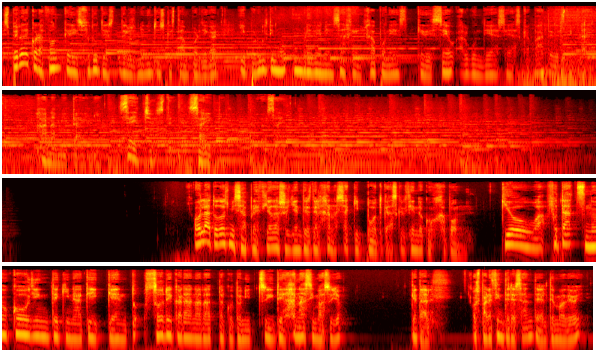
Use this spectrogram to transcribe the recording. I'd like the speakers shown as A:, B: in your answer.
A: Espero de corazón que disfrutes de los minutos que están por llegar y por último un breve mensaje en japonés que deseo algún día seas capaz de descifrar. Hanamitai ni seichuste saite kudasai. Hola a todos mis apreciados oyentes del Hanasaki Podcast Creciendo con Japón. 今日は二つの個人的な経験とそれから習ったことについて話しますよ。¿Qué tal? ¿Os parece interesante el tema de hoy?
